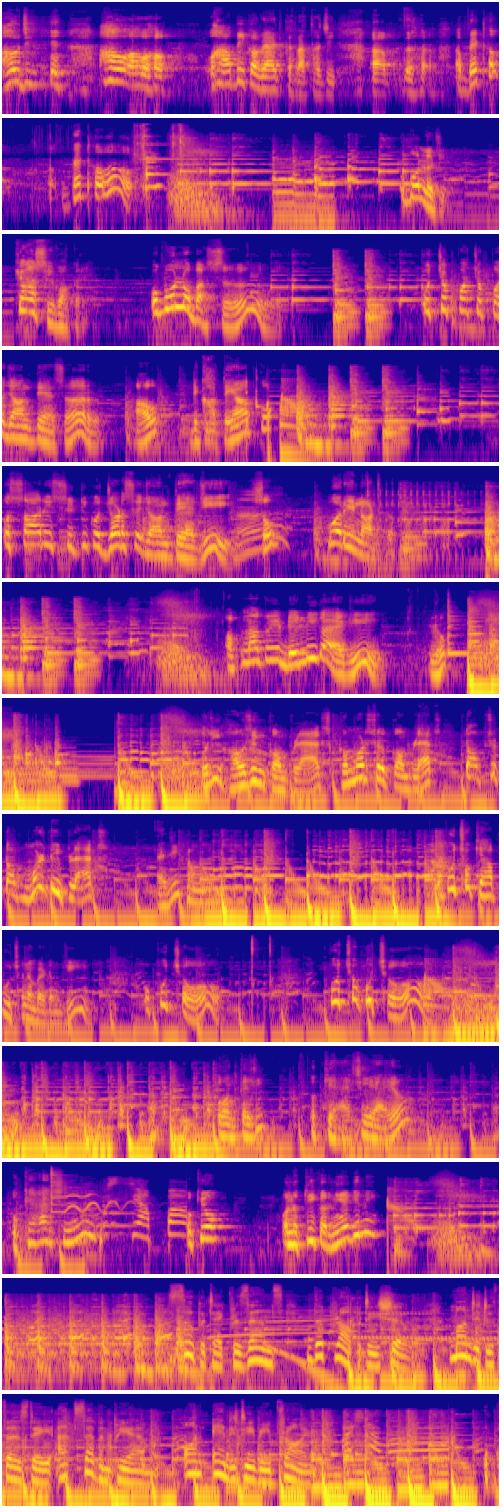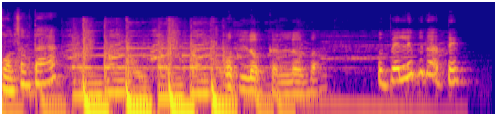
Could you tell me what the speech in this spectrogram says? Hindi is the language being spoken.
आओ जी, आओ आओ आओ। वो आप ही का वेट कर रहा था जी। बैठो बैठो। बोलो जी, क्या सेवा करें? वो बोलो बस। वो चप्पा चप्पा जानते हैं, सर। आओ, दिखाते हैं आपको। वो सारी सिटी को जड़ से जानते हैं जी। सो वरी नॉट अपना तो ये डेली का है जी। लो। जी housing complex commercial complex top से टॉप मल्टीप्लेक्स है जी तो पूछो क्या पूछना मैडम जी? वो पूछो। पूछो पूछो। ओ अंकल जी वो कैश ले आयो वो कैश नहीं ओ क्यों? और नक्की करनी है कि नहीं? Supertech presents the property show Monday to Thursday at 7 p.m. on NDTV Prime. वो कौन सा बताया वो लो कर लो बात वो पहले बताते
